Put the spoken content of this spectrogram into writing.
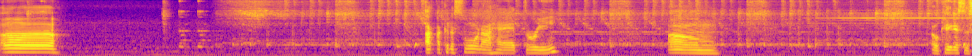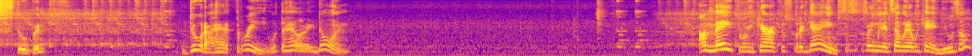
Uh. I, I could have sworn I had three. Um. Okay, this is stupid. Dude, I had three. What the hell are they doing? I made three characters for the game. So, so you mean to tell me that we can't use them?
